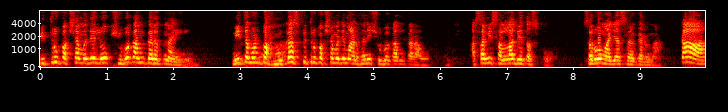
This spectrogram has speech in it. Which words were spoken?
पितृपक्षामध्ये लोक शुभ काम करत नाही. मी तर म्हणतो हमखास पितृपक्षामध्ये माणसाने शुभ काम करावं असा मी सल्ला देत असतो सर्व माझ्या सहकाऱ्यांना का?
